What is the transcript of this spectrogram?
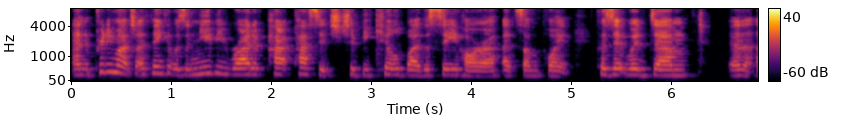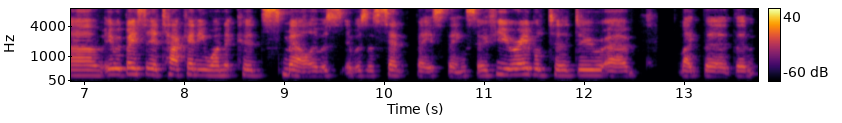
and pretty much i think it was a newbie rite of pa- passage to be killed by the sea horror at some point because it would um, and um, it would basically attack anyone it could smell. It was it was a scent based thing. So if you were able to do uh, like the the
